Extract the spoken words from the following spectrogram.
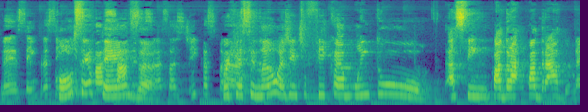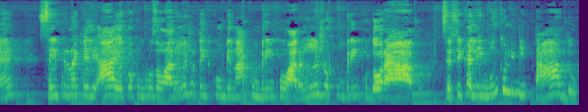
né? Sempre assim. Com certeza. Essas dicas pra Porque ela. senão a gente fica muito assim, quadra, quadrado, né? Sempre naquele, ah, eu tô com blusa laranja, eu tenho que combinar com brinco laranja ou com brinco dourado. Você fica ali muito limitado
